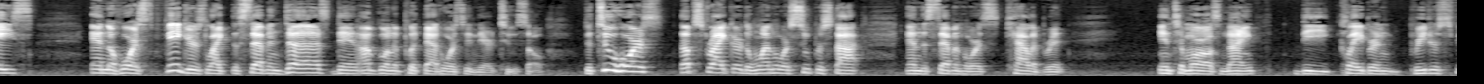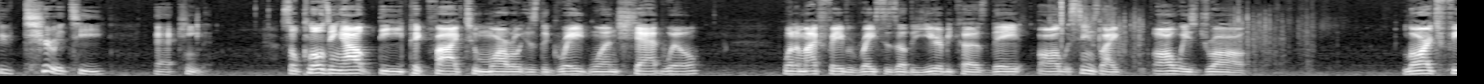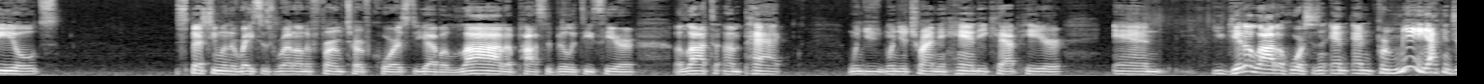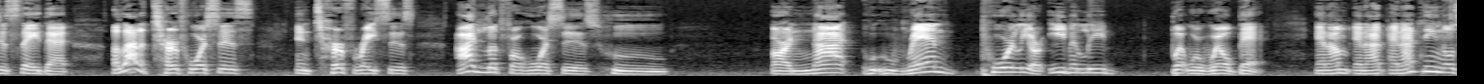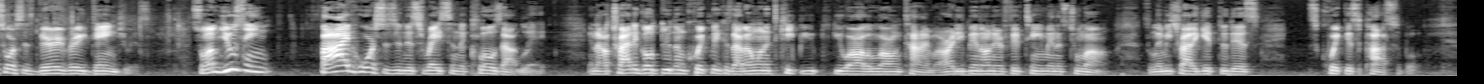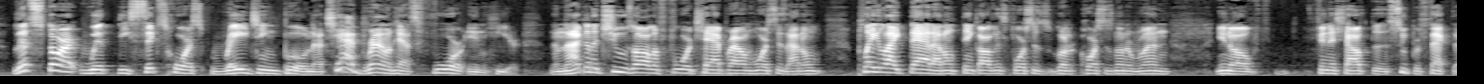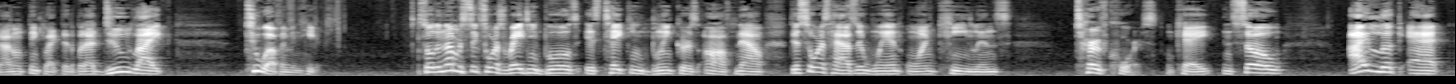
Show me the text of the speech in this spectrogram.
race and the horse figures like the seven does, then I'm going to put that horse in there too. So the two horse Upstriker, the one horse super stock, and the seven horse calibrate in tomorrow's ninth, the Claiborne Breeders' Futurity at Keeneland. So closing out the pick five tomorrow is the Grade One Shadwell, one of my favorite races of the year because they always seems like always draw large fields, especially when the races run on a firm turf course. You have a lot of possibilities here, a lot to unpack when you when you're trying to handicap here, and you get a lot of horses. And and for me, I can just say that a lot of turf horses in turf races, I look for horses who are not who, who ran poorly or evenly, but were well bet. And I'm and I and I think those horses very very dangerous. So I'm using five horses in this race in the closeout leg. And I'll try to go through them quickly because I don't want to keep you, you all a long time. I've already been on there 15 minutes too long. So let me try to get through this as quick as possible. Let's start with the six horse Raging Bull. Now, Chad Brown has four in here. I'm not going to choose all the four Chad Brown horses. I don't play like that. I don't think all his horses horses going to run, you know, finish out the superfecta. I don't think like that. But I do like two of them in here. So the number six horse Raging Bulls is taking blinkers off. Now, this horse has a win on Keeneland's turf course. Okay. And so I look at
